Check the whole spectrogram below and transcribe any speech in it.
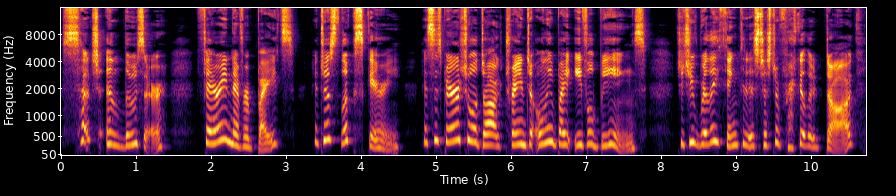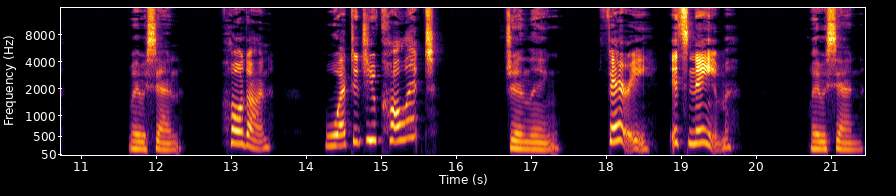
Such a loser! Fairy never bites. It just looks scary. It's a spiritual dog trained to only bite evil beings. Did you really think that it's just a regular dog? Wei Wuxian. Hold on. What did you call it? Jin Ling. Fairy. Its name. Wei Wuxian.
